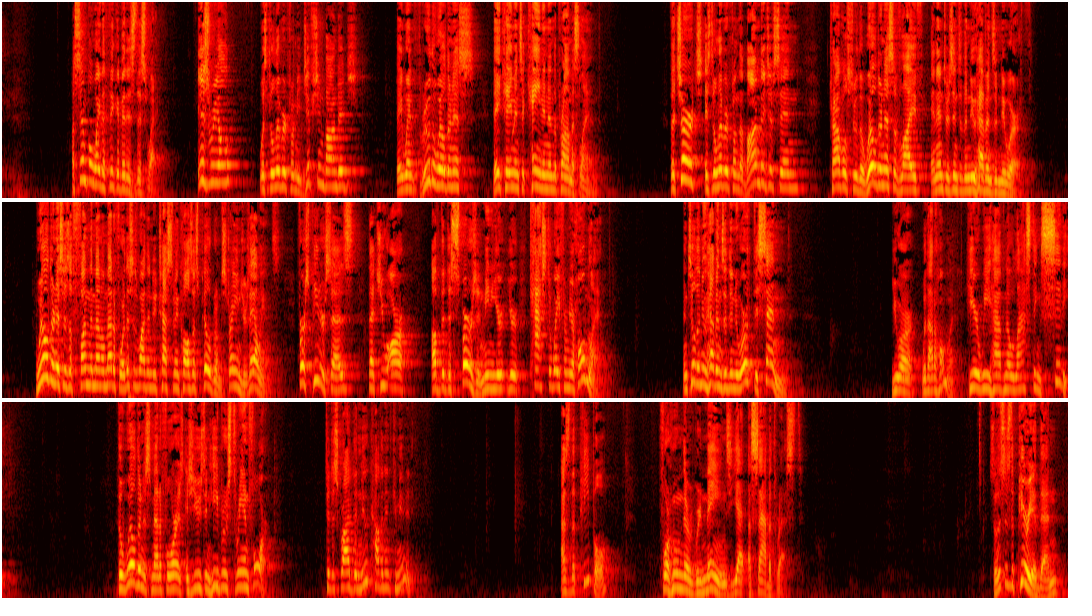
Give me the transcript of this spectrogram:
A simple way to think of it is this way Israel was delivered from Egyptian bondage, they went through the wilderness, they came into Canaan in the promised land. The church is delivered from the bondage of sin, travels through the wilderness of life, and enters into the new heavens and new earth. Wilderness is a fundamental metaphor. This is why the New Testament calls us pilgrims, strangers, aliens. First Peter says that you are of the dispersion, meaning you're, you're cast away from your homeland until the new heavens and the new earth descend. you are without a homeland. Here we have no lasting city. The wilderness metaphor is, is used in Hebrews 3 and 4 to describe the new covenant community as the people for whom there remains yet a Sabbath rest. So, this is the period then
